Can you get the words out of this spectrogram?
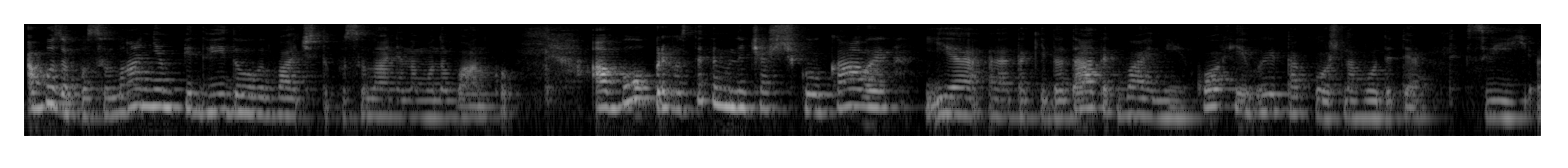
або за посиланням під відео ви бачите посилання на Монобанку, або пригостити мене чашечкою кави. Є е, такий додаток Buy Me Coffee, Ви також наводите свій е,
